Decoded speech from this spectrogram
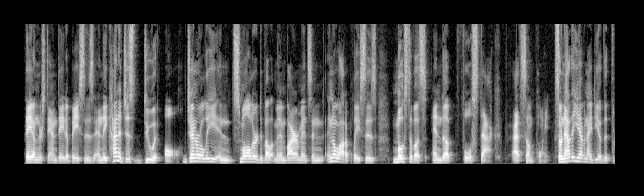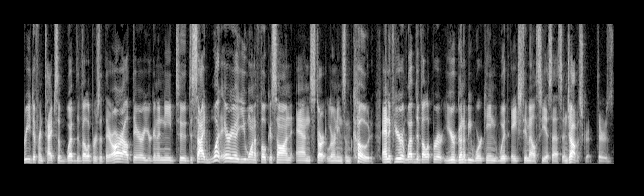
They understand databases and they kind of just do it all. Generally, in smaller development environments and in a lot of places, most of us end up full stack at some point. So now that you have an idea of the three different types of web developers that there are out there, you're going to need to decide what area you want to focus on and start learning some code. And if you're a web developer, you're going to be working with HTML, CSS, and JavaScript. There's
